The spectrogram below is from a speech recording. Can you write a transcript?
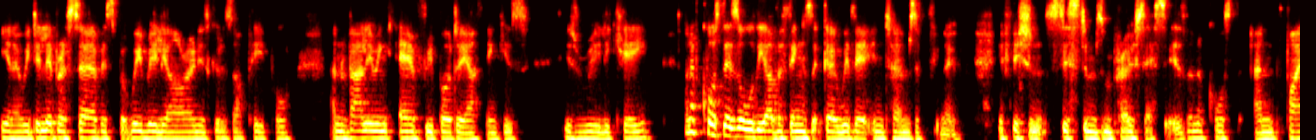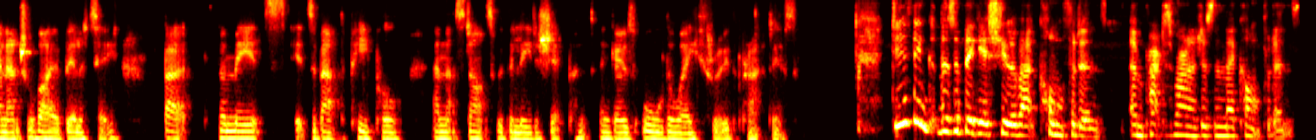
you know, we deliver a service, but we really are only as good as our people. And valuing everybody, I think, is is really key. And of course, there's all the other things that go with it in terms of you know efficient systems and processes, and of course, and financial viability. But for me, it's it's about the people, and that starts with the leadership and, and goes all the way through the practice. Do you think there's a big issue about confidence and practice managers and their confidence?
